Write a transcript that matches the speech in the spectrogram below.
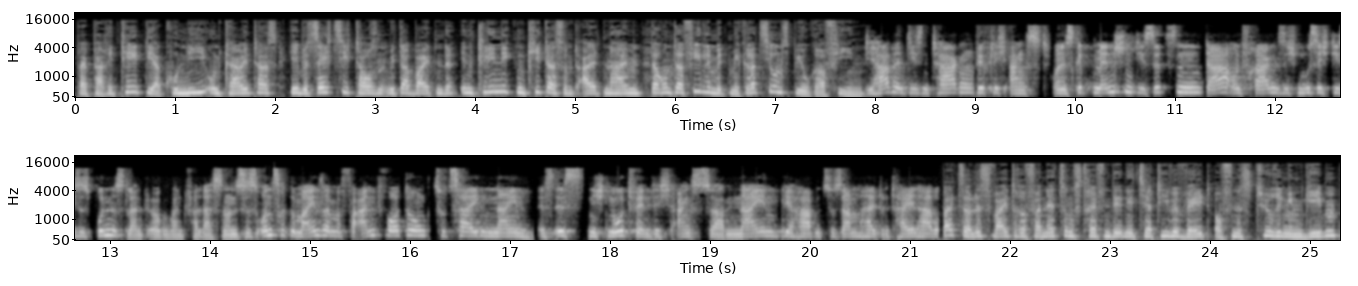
Bei Parität, Diakonie und Caritas gebe es 60.000 Mitarbeitende in Kliniken, Kitas und Altenheimen, darunter viele mit Migrationsbiografien. Die haben in diesen Tagen wirklich Angst. Und es gibt Menschen, die sitzen da und fragen sich, muss ich dieses Bundesland irgendwann verlassen? Und es ist unsere gemeinsame Verantwortung zu zeigen, nein, es ist nicht notwendig, Angst zu haben. Nein, wir haben Zusammenhalt und Teilhabe. Bald soll es weitere Vernetzungstreffen der Initiative Weltoffenes Thüringen geben,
